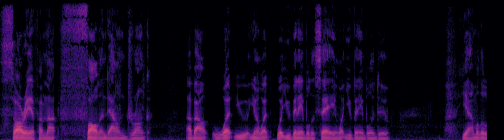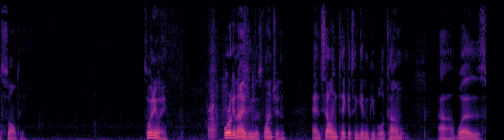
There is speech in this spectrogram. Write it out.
sorry if I'm not falling down drunk about what you you know what what you've been able to say and what you've been able to do. Yeah, I'm a little salty. So anyway, organizing this luncheon and selling tickets and getting people to come uh, was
